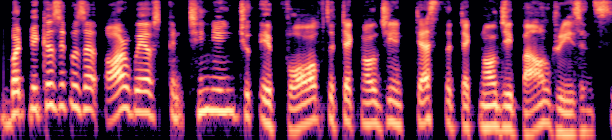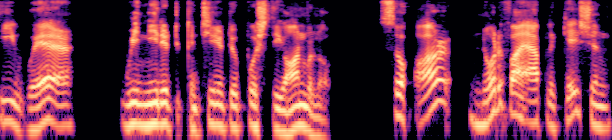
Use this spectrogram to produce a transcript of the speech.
but because it was a, our way of continuing to evolve the technology and test the technology boundaries and see where we needed to continue to push the envelope. So our Notify application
